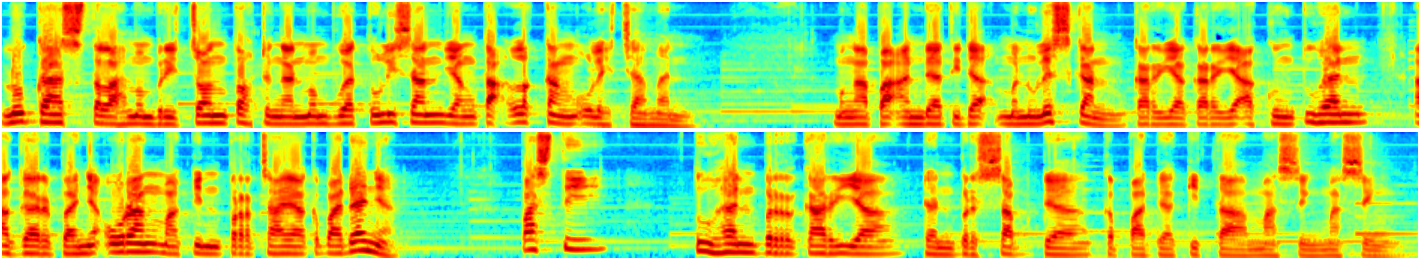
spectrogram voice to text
Lukas telah memberi contoh dengan membuat tulisan yang tak lekang oleh zaman. Mengapa Anda tidak menuliskan karya-karya agung Tuhan agar banyak orang makin percaya kepadanya? Pasti Tuhan berkarya dan bersabda kepada kita masing-masing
